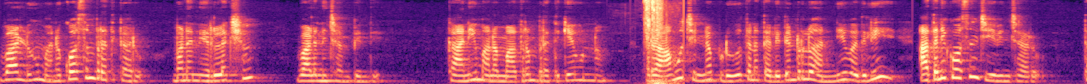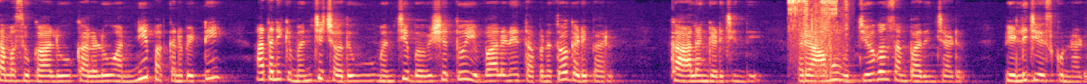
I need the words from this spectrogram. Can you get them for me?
వాళ్ళు మన కోసం బ్రతికారు. మన నిర్లక్ష్యం వాళ్ళని చంపింది. కానీ మనం మాత్రం బ్రతికే ఉన్నాం. రాము చిన్నప్పుడు తన తల్లిదండ్రులు అన్నీ వదిలి అతని కోసం జీవించారు. తమ సుఖాలు కలలు అన్నీ పక్కన పెట్టి అతనికి మంచి చదువు మంచి భవిష్యత్తు ఇవ్వాలనే తపనతో గడిపారు. కాలం గడిచింది. రాము ఉద్యోగం సంపాదించాడు. పెళ్ళి చేసుకున్నాడు.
